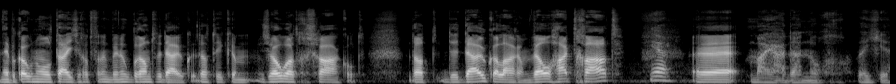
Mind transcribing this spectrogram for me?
heb ik ook nog wel een tijdje gehad van ik ben ook brandweerduiker. Dat ik hem zo had geschakeld dat de duikalarm wel hard gaat. ja. Eh, maar ja, dan nog, weet je.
